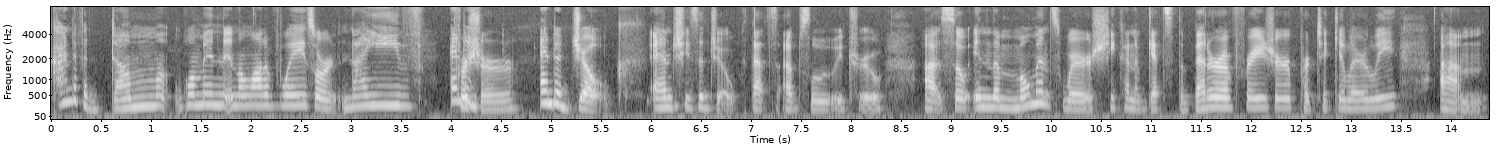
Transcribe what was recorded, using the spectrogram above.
kind of a dumb woman in a lot of ways, or naive and for a, sure. And a joke. And she's a joke. That's absolutely true. Uh, so in the moments where she kind of gets the better of Frasier, particularly, um,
